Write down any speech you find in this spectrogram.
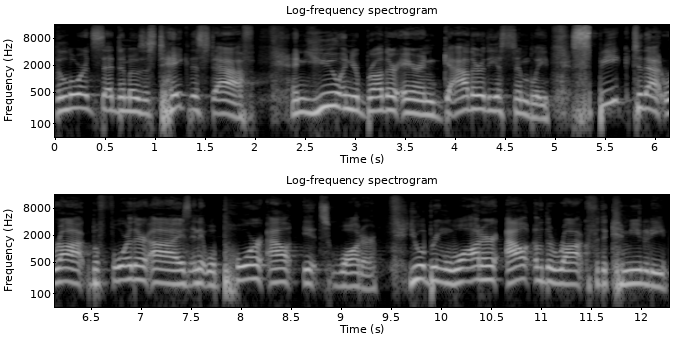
The Lord said to Moses, Take the staff, and you and your brother Aaron gather the assembly. Speak to that rock before their eyes, and it will pour out its water. You will bring water out of the rock for the community,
